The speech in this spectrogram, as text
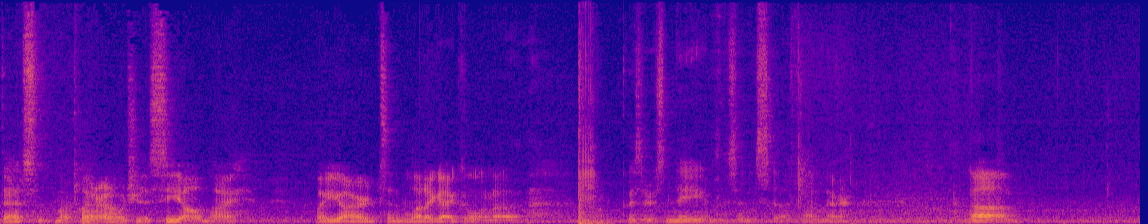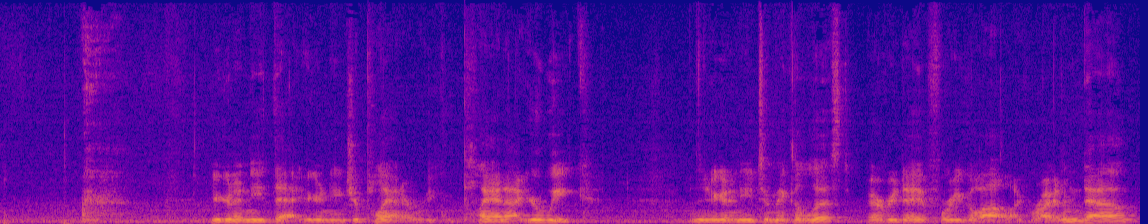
That's my planner. I want you to see all my my yards and what I got going on because there's names and stuff on there. Um, you're going to need that. You're going to need your planner where you can plan out your week. And then you're going to need to make a list every day before you go out. Like write them down.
